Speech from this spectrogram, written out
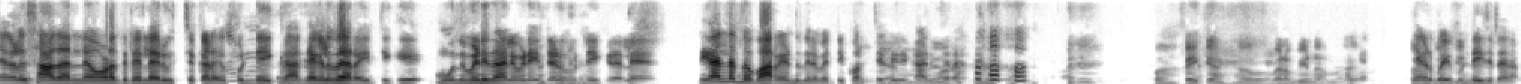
ഞങ്ങൾ സാധാരണ ഓണത്തിന് എല്ലാരും ഉച്ചക്കട ഫുഡ് കഴിക്കുക ഞങ്ങൾ വെറൈറ്റിക്ക് മൂന്ന് മണി നാല് മണി ആയിട്ടാണ് ഫുഡ് കഴിക്കുന്നത് അല്ലേ? നിങ്ങളുടെ എന്തോ പറയണ്ട ഇതിനെ പറ്റി? കുറച്ചുണ്ട് കാണിച്ചു തരാം. കഴിക്കാം. ഞങ്ങൾ പോയി ഫുഡ് കഴിച്ചിട്ട് തരാം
